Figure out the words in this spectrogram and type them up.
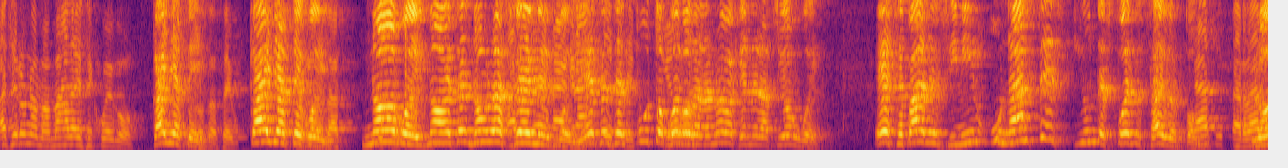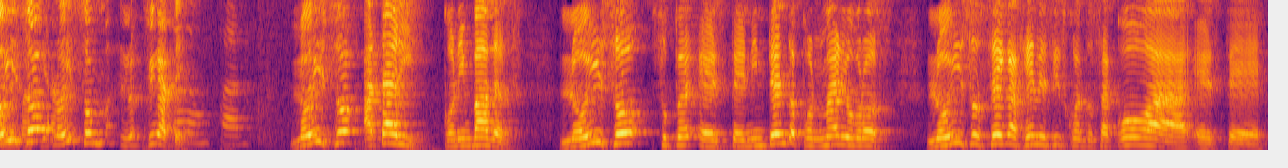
Va a ser una mamada ese juego. Cállate, cállate, güey. No, güey, no, ese no blasfemes, güey. Ese es el puto juego de la nueva generación, güey. Ese va a definir un antes y un después de Cyberpunk. Lo hizo, lo hizo, lo- fíjate, lo hizo Atari con Invaders. Lo hizo Super, este, Nintendo con Mario Bros. Lo hizo Sega Genesis cuando sacó a, este,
